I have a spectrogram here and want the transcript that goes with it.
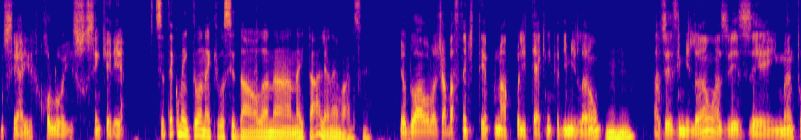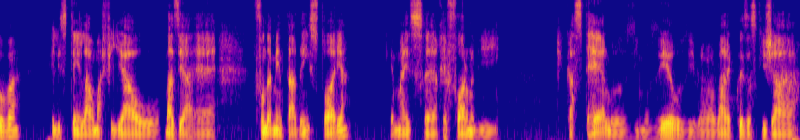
não sei, aí rolou isso, sem querer. Você até comentou, né, que você dá aula na, na Itália, né, Márcio? Eu dou aula já há bastante tempo na Politécnica de Milão, uhum. às vezes em Milão, às vezes em Mantova. Eles têm lá uma filial baseada, é, fundamentada em História, que é mais é, reforma de castelos e museus e blá blá blá, coisas que já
